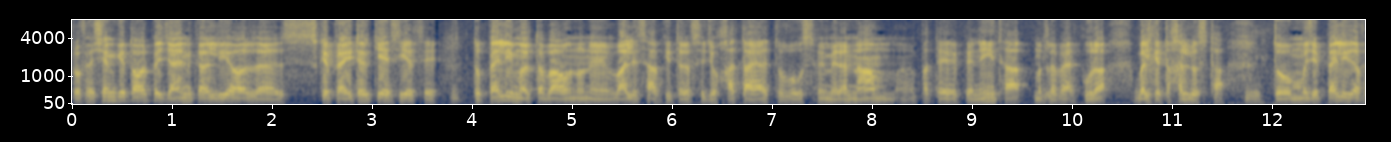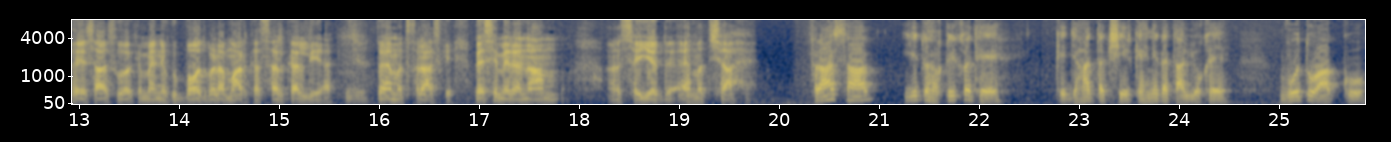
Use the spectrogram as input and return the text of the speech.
پروفیشن کے طور پہ جوائن کر لیا اور اسکرپٹ رائٹر کی حیثیت سے تو پہلی مرتبہ انہوں نے والد صاحب کی طرف سے جو خط آیا تو وہ اس میں میرا نام پتے پہ نہیں تھا مطلب ہے پورا بلکہ تخلص تھا جی۔ تو مجھے پہلی دفعہ احساس ہوا کہ میں نے کوئی بہت بڑا مار کا سر کر لیا جی۔ تو احمد فراز کے ویسے میرا نام سید احمد شاہ ہے فراز صاحب یہ تو حقیقت ہے کہ جہاں تک شعر کہنے کا تعلق ہے وہ تو آپ کو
